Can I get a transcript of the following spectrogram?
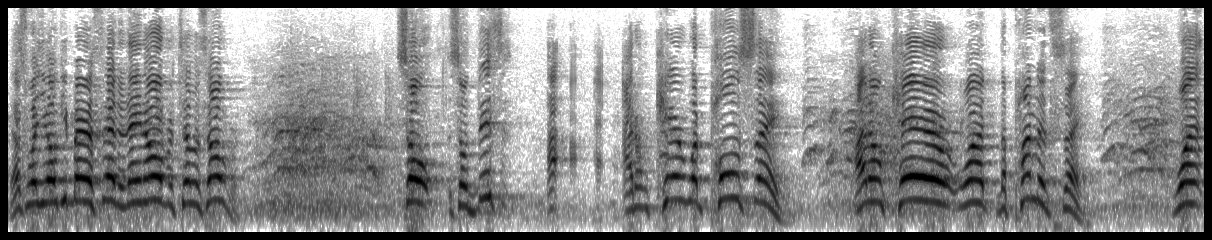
That's what Yogi Berra said. It ain't over till it's over. So, so this, I, I, I don't care what polls say. I don't care what the pundits say. What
